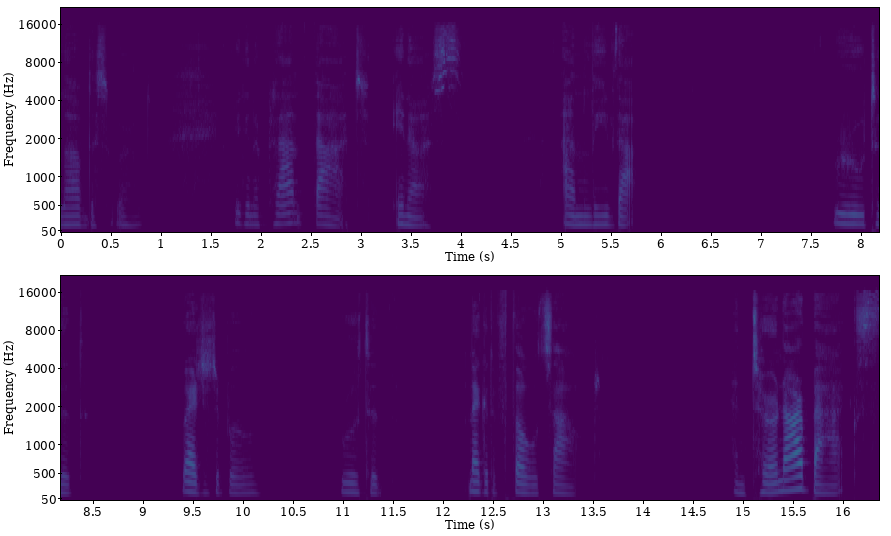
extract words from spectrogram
love this world. We're going to plant that in us and leave that rooted vegetable, rooted negative thoughts out, and turn our backs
